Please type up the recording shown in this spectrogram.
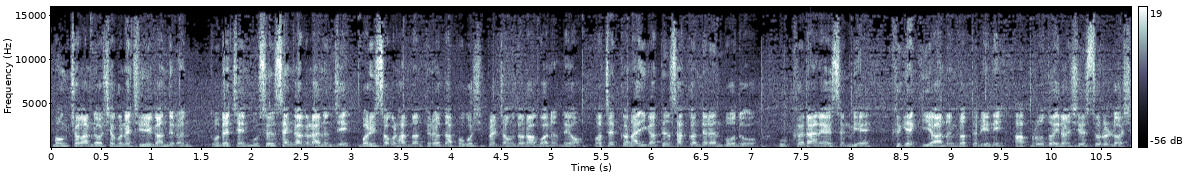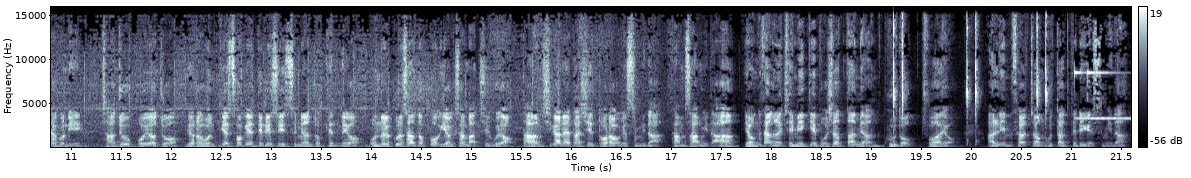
멍청한 러시아군의 지휘관들은 도대체 무슨 생각을 하는지 머릿속을 한번 들여다보고 싶을 정도라고 하는데요. 어쨌거나 이 같은 사건들은 모두 우크라이나의 승리에 크게 기여하는 것들이니 앞으로도 이런 실수를 러시아군이 자주 보여줘 여러분께 소개해드릴 수 있으면 좋겠네요. 오늘 군사 돋보기 여기서 마치고요. 다음 시간에 다시 돌아오겠습니다. 감사합니다. 영상을 재밌게 보셨다면 구독, 좋아요, 알림 설정 부탁드리겠습니다.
